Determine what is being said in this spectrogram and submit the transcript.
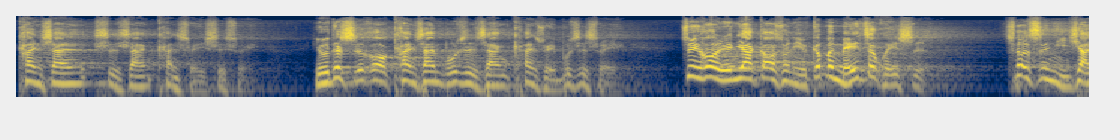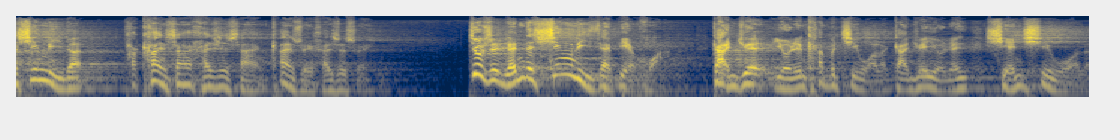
看山是山，看水是水，有的时候看山不是山，看水不是水，最后人家告诉你根本没这回事，测试你一下心里的，他看山还是山，看水还是水，就是人的心理在变化，感觉有人看不起我了，感觉有人嫌弃我了，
